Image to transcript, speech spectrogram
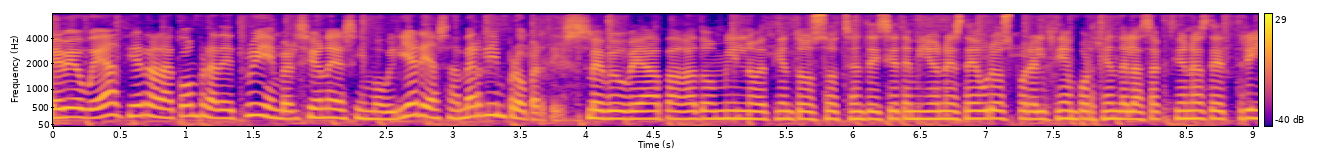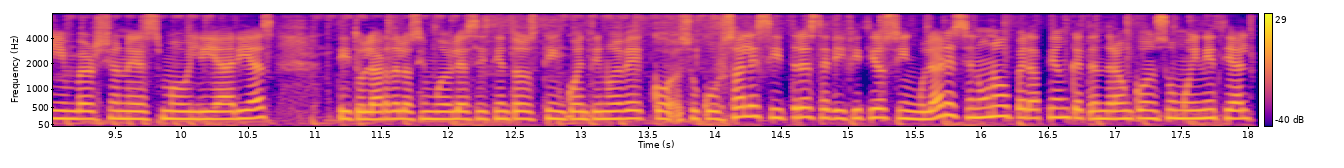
BBVA cierra la compra de Tree Inversiones Inmobiliarias a Merlin Properties. BBVA ha pagado 1.987 millones de euros por el 100% de las acciones de Tree Inversiones Inmobiliarias titular de los inmuebles 659 sucursales y tres edificios singulares en una operación que tendrá un consumo inicial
